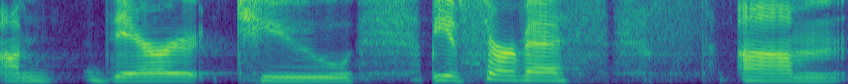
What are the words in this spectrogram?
I'm there to be of service. Um,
